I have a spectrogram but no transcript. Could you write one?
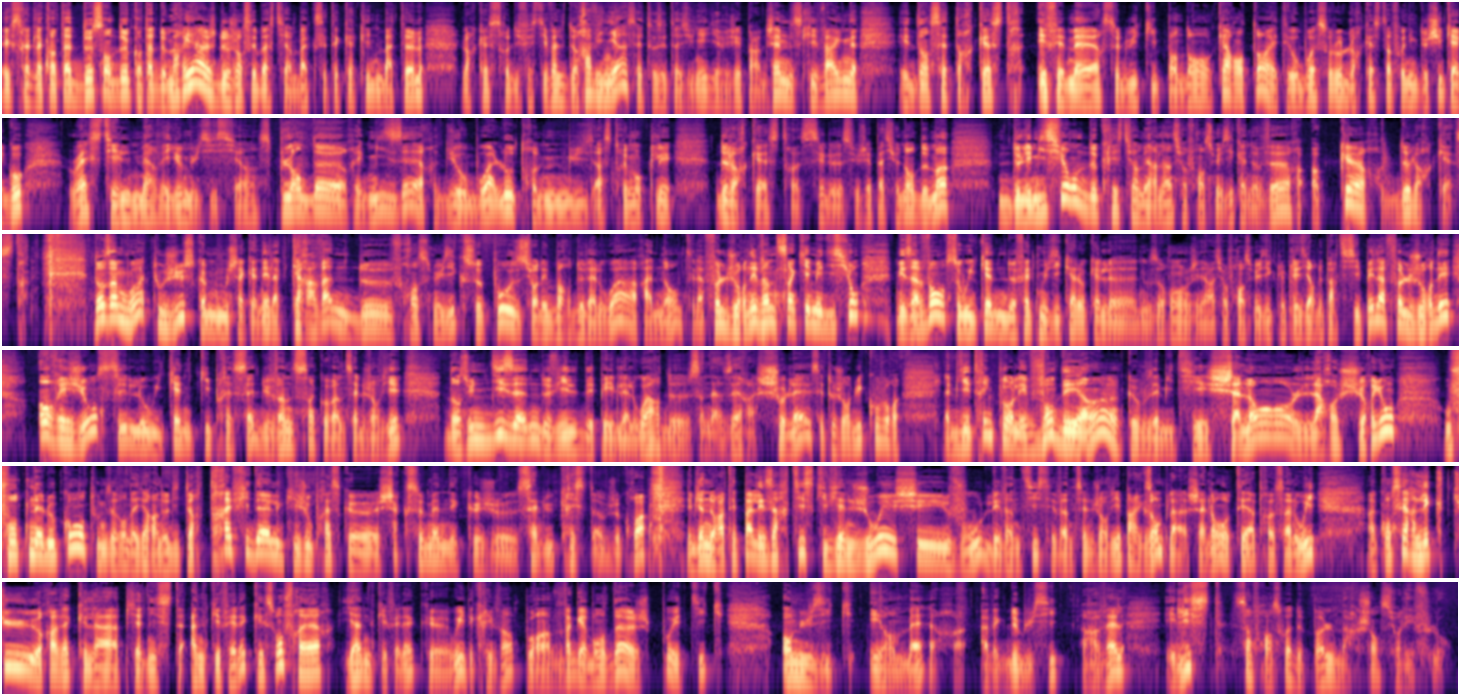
Extrait de la cantate 202, cantate de mariage de Jean-Sébastien Bach. C'était Kathleen Battle, l'orchestre du festival de Ravinia, c'est aux États-Unis, dirigé par James Levine. Et dans cet orchestre éphémère, celui qui pendant 40 ans a été au bois solo de l'orchestre symphonique de Chicago, Rest Hill, merveilleux musicien. Splendeur et misère du hautbois, l'autre instrument clé de l'orchestre. C'est le sujet passionnant demain de l'émission de Christian Merlin sur France Musique à 9h au cœur de l'orchestre. Dans un mois, tout juste, comme chaque année, la caravane de France Musique se pose sur les bords de la Loire, à Nantes. C'est la folle journée, 25e édition. Mais avant ce week-end de fête musicale auquel euh, nous aurons, Génération France Musique, le plaisir de participer, la folle journée en région, c'est le week-end qui précède du 25 au 27 janvier dans une dizaine de villes des Pays de la Loire, de Saint-Nazaire à Cholet. C'est aujourd'hui couvre la billetterie pour les Vendéens, que vous habitiez Chaland, La Roche-sur-Yon ou Fontenay-le-Comte, où nous avons d'ailleurs un auditeur très fidèle qui joue presque chaque semaine et que je salue, Christophe, je crois. Eh bien, ne ratez pas les artistes qui viennent jouer chez vous les 26 et 27 janvier, par exemple, à Chaland, au Théâtre Saint-Louis, un concert lecture avec la pianiste Anne Kefelec et son frère, Yann Kefelec, euh, oui, l'écrivain, pour un vagabondage poétique en musique et en mer avec Debussy, Ravel et Liszt, Saint-François de Paul marchant sur les flots.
